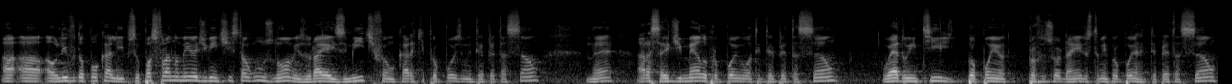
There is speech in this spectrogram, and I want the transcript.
a- a- ao livro do Apocalipse. Eu posso falar no meio adventista alguns nomes. Uriah Smith foi um cara que propôs uma interpretação. Né? Araçaí de Mello propõe outra interpretação. O Edwin Till propõe, o professor da também propõe outra interpretação.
